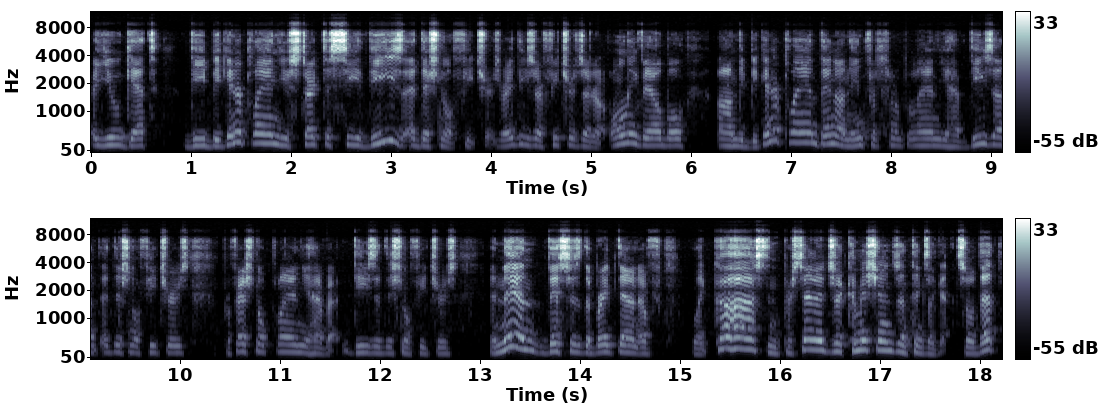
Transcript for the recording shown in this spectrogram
you get the beginner plan you start to see these additional features right? These are features that are only available on the beginner plan then on the influencer plan you have these additional features. Professional plan you have uh, these additional features. And then this is the breakdown of like cost and percentage of commissions and things like that. So that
